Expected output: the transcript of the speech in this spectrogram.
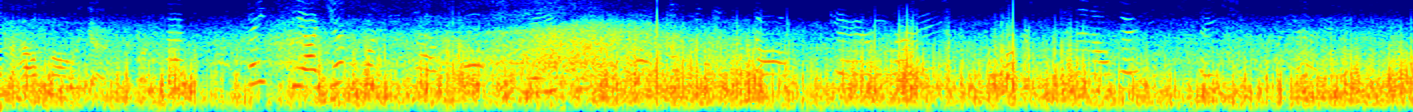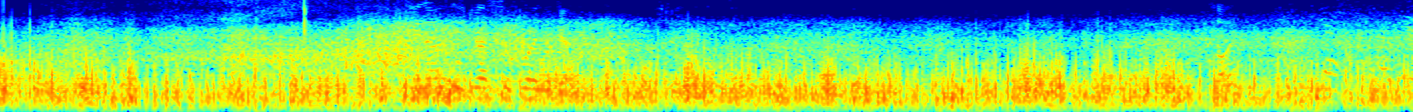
So how far are we going? Um, basically, I just want you to have a walk with me so I'm not in this dark, scary road. And then I'll go to the station on my own. Do you know the address of where you're going? What street it is? Sorry? Yes, I do.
